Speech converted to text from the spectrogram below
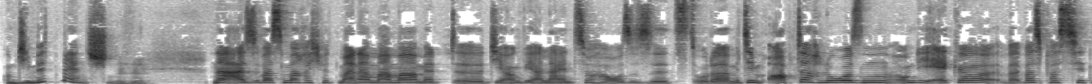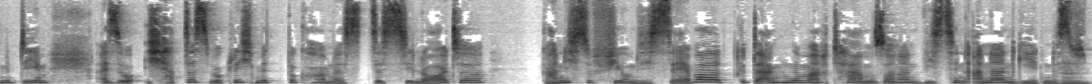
um die Mitmenschen. Mhm Na, also was mache ich mit meiner Mama, mit äh, die irgendwie allein zu Hause sitzt oder mit dem Obdachlosen um die Ecke, was passiert mit dem? Also ich habe das wirklich mitbekommen, dass, dass die Leute gar nicht so viel um sich selber Gedanken gemacht haben, sondern wie es den anderen geht. Und das mhm.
